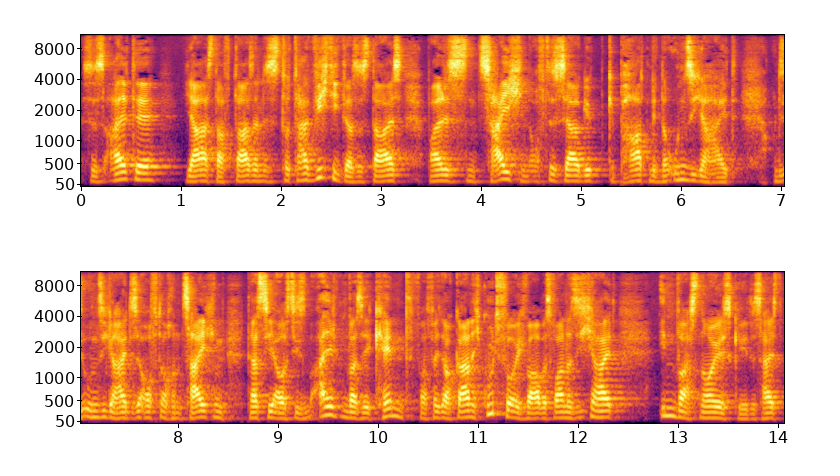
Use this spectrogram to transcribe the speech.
es ist alte, ja, es darf da sein. Es ist total wichtig, dass es da ist, weil es ist ein Zeichen. Oft ist es ja gepaart mit einer Unsicherheit. Und diese Unsicherheit ist oft auch ein Zeichen, dass ihr aus diesem Alten, was ihr kennt, was vielleicht auch gar nicht gut für euch war, aber es war eine Sicherheit, in was Neues geht. Das heißt,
